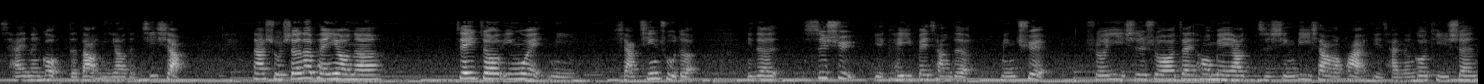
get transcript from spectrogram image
才能够得到你要的绩效。那属蛇的朋友呢，这一周因为你想清楚的，你的思绪也可以非常的明确，所以是说在后面要执行力上的话，也才能够提升。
